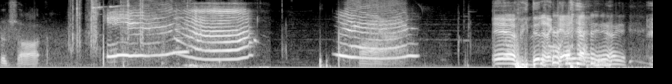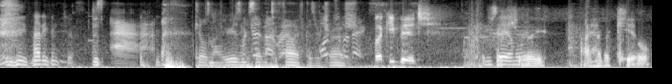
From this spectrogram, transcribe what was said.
Good shot. Yeah, he did it again. yeah, yeah. He's not even sure. Just ah. Kills now. You're using Forget that 725 because you're On to the trash. Lucky bitch. What'd you say, Emily? I have a kill.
